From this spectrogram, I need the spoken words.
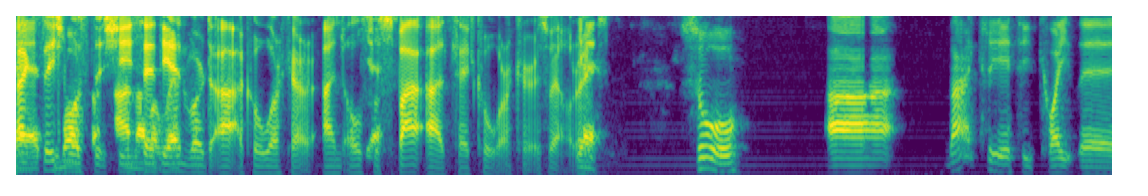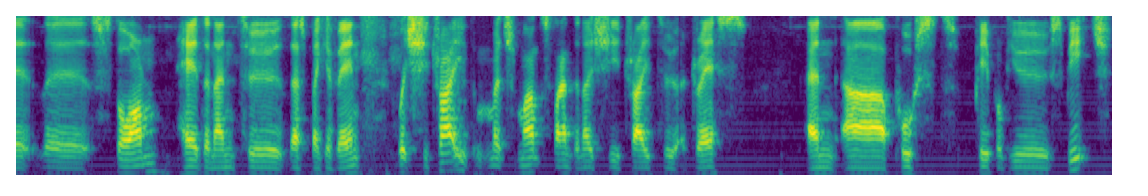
uh, accusation was that she said the n word at a co-worker and also Yes. spat at said co-worker as well right Yes. So, uh, that created quite the the storm heading into this big event, which she tried, which my understanding is she tried to address in a post pay per view speech.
